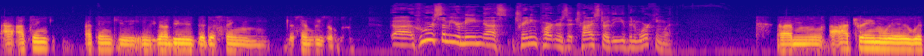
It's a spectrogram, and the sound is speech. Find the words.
I, I think I think it's going to be the, the same the same result. Uh, who are some of your main uh, training partners at TriStar that you've been working with? Um, I train with with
